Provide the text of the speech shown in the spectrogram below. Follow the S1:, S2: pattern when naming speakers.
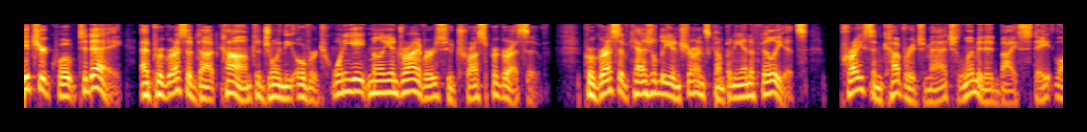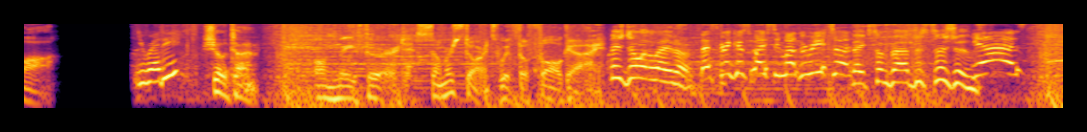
S1: Get your quote today at progressive.com to join the over 28 million drivers who trust Progressive. Progressive Casualty Insurance Company and Affiliates. Price and coverage match limited by state law.
S2: You ready?
S3: Showtime.
S4: On May 3rd, summer starts with The Fall Guy.
S3: Let's do it later.
S2: Let's drink a spicy margarita.
S3: Make some bad decisions.
S2: Yes.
